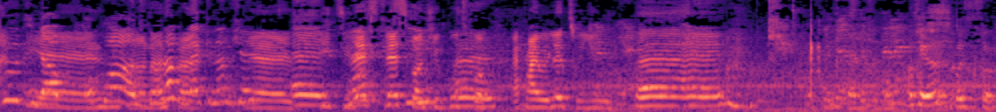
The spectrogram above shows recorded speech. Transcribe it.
do in Yes, their pause, do not be understand. liking them shit. Yes, nice let's let's contribute for. I can relate to you. eh, okay, look at this. Okay, let's post this one.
